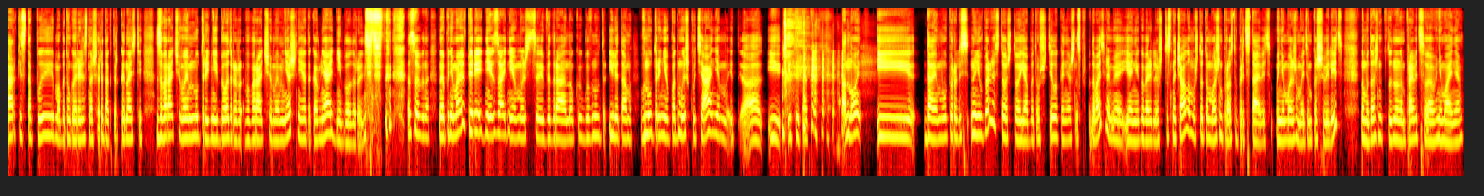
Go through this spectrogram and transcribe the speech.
арки стопы, мы об этом говорили с нашей редакторкой Настей, заворачиваем внутренние бедра, выворачиваем внешние. Я такая, у меня одни бедра. Особенно, но я понимаю, передние и задние мышцы бедра, но как бы внутрь, или там внутреннюю подмышку тянем, и, а, и, и ты так, оно, и да, и мы уперлись, ну не уперлись в то, что я об этом шутила, конечно, с преподавателями, и они говорили, что сначала мы что-то можем просто представить, мы не можем этим пошевелить, но мы должны туда направить свое внимание.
